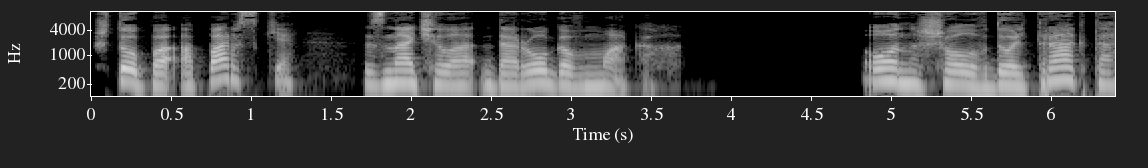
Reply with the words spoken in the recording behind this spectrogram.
что по-апарски значило «дорога в маках». Он шел вдоль тракта,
